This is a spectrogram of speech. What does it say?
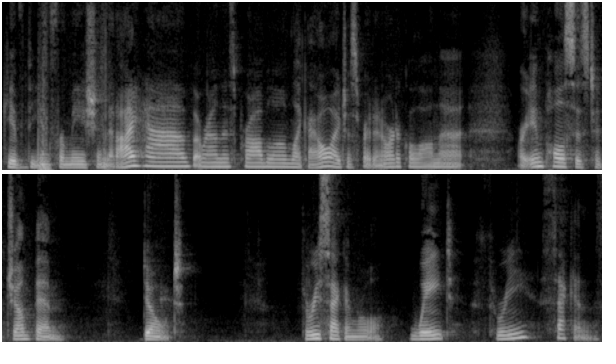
give the information that I have around this problem, like, oh, I just read an article on that. Our impulse is to jump in. Don't. Three second rule wait three seconds.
